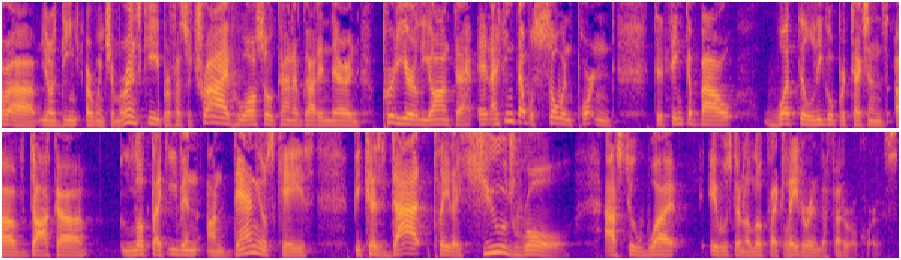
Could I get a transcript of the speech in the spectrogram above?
uh you know Dean Erwin Chemerinsky, Professor Tribe, who also kind of got in there and pretty early on. To, and I think that was so important to think about what the legal protections of DACA looked like even on Daniel's case, because that played a huge role as to what it was going to look like later in the federal courts.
